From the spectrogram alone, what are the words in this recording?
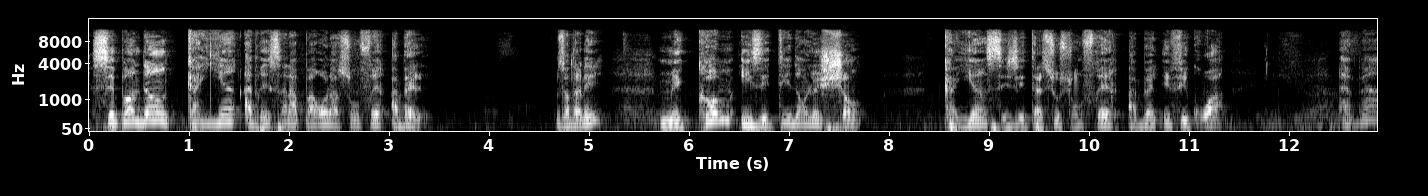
Cependant, Caïn adressa la parole à son frère Abel. Vous entendez? Mais comme ils étaient dans le champ, Caïn se jeta sur son frère Abel et fit quoi eh bien,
